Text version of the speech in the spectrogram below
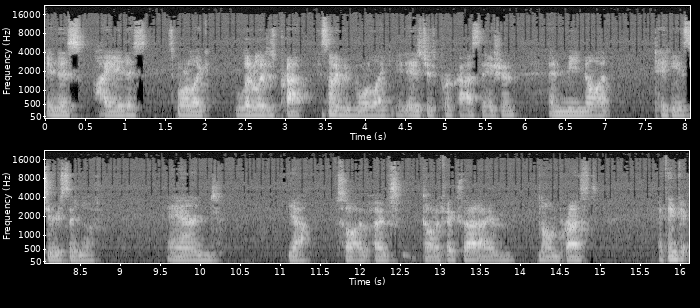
in this hiatus. It's more like literally just prep it's not even more like it is just procrastination and me not taking it seriously enough. And yeah, so I've, I've got to fix that. I'm not impressed. I think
